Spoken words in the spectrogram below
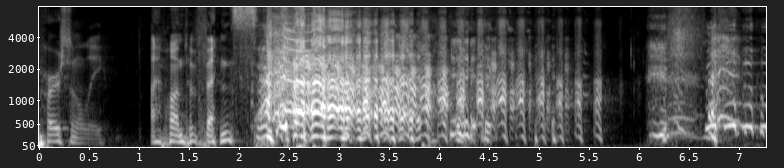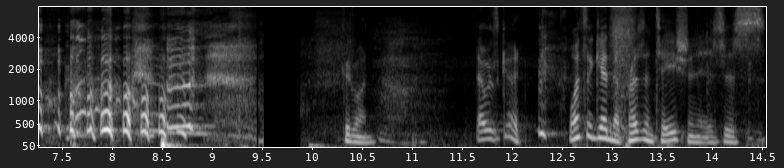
Personally, I'm on the fence. Good one. That was good. Once again, the presentation is just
